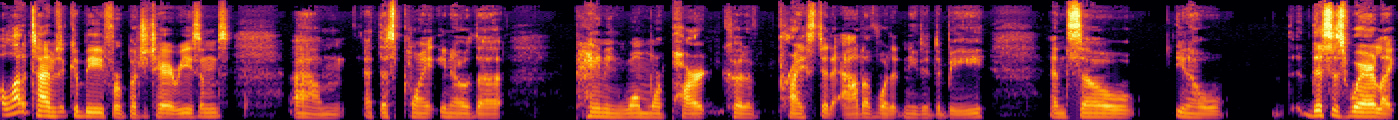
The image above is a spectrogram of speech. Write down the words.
a lot of times it could be for budgetary reasons. Um, at this point, you know, the painting one more part could have priced it out of what it needed to be, and so, you know, this is where like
